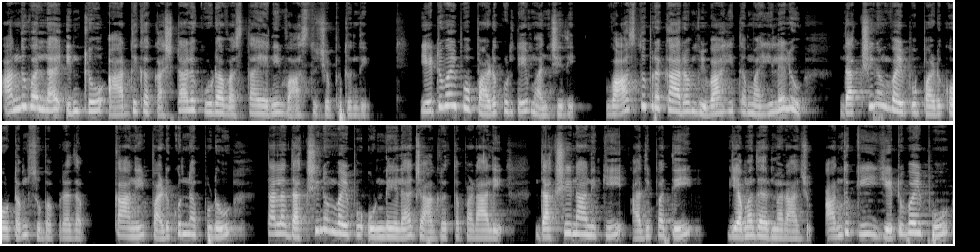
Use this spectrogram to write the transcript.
అందువల్ల ఇంట్లో ఆర్థిక కష్టాలు కూడా వస్తాయని వాస్తు చెబుతుంది. ఎటువైపు పడుకుంటే మంచిది? వాస్తు ప్రకారం వివాహిత మహిళలు దక్షిణం వైపు పడుకోవటం శుభప్రదం. కానీ పడుకున్నప్పుడు తల దక్షిణం వైపు ఉండేలా జాగ్రత్త పడాలి. దక్షిణానికి అధిపతి యమధర్మరాజు. అందుకే ఎటువైపు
